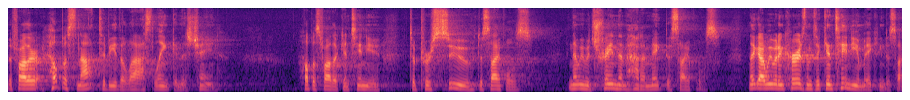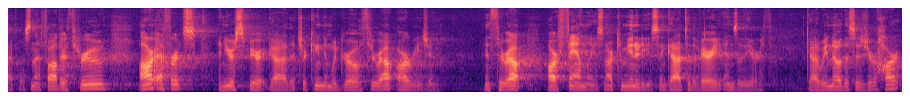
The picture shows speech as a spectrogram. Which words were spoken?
But Father, help us not to be the last link in this chain. Help us, Father, continue to pursue disciples and that we would train them how to make disciples. That, God, we would encourage them to continue making disciples. And that, Father, through our efforts and your spirit, God, that your kingdom would grow throughout our region and throughout our families and our communities, and God, to the very ends of the earth. God, we know this is your heart.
